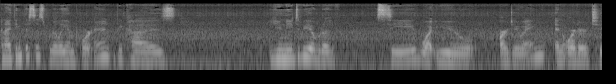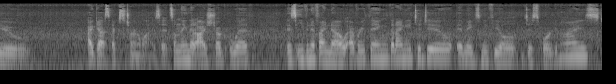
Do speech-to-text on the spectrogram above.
And I think this is really important because you need to be able to see what you are doing in order to, I guess, externalize it. Something that I struggle with is even if I know everything that I need to do, it makes me feel disorganized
